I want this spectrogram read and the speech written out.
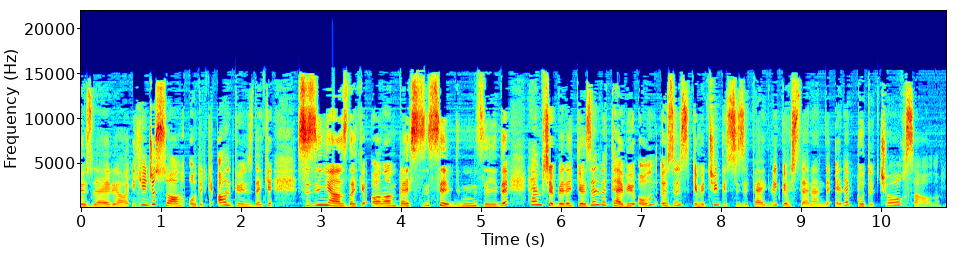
gözləyirik. İkinci sualım odur ki, ad gününüzdəki sizin yanınızdakı olan bəs sizin sevgiliniz idi. Həmişə belə gözəl və təbii olun özünüz kimi. Çünki sizi fərqli göstərən də elə budur. Çox sağ olun.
